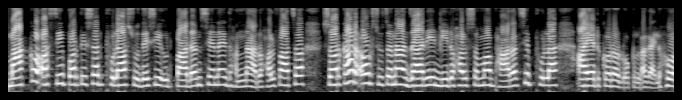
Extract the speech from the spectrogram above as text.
मागको अस्सी प्रतिशत फुला स्वदेशी उत्पादन से नै धन्ना रहल पाछ सरकार और सूचना जारी निरहलसम्म भारत से फुला आयात कर रोक लगाइल हो।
